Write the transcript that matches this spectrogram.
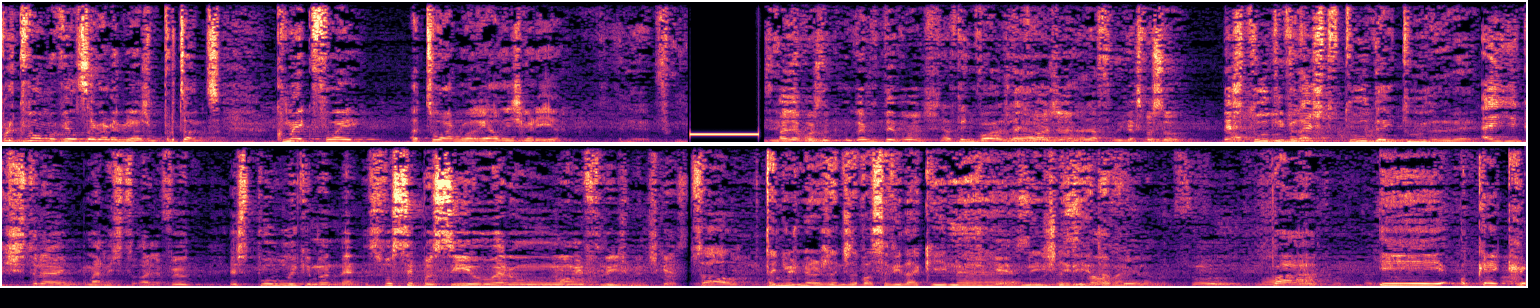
porque vão ouvi-los agora mesmo. Portanto, como é que foi atuar no Arreal de Engenharia? Olha a voz do. O gajo não tem voz. Já tenho voz, já, voz, já, já fui. O que é se passou? Deste Ah, tudo, tu deste tudo. Dei tudo, André. Ai, que estranho. Mano, isto, olha, foi este público, mano, né, se fosse sempre assim, eu era um homem feliz, mano, esquece. Pessoal, tenho os melhores anos da vossa vida aqui na, Esquece, na engenharia, não está bem? pena, Pá, e o que, é que,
